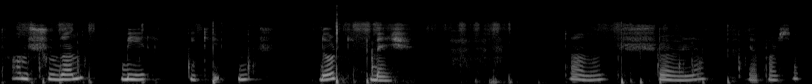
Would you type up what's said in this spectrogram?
Tam şuradan 1, 2, 3, 4, 5. Tamam şöyle yaparsak.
